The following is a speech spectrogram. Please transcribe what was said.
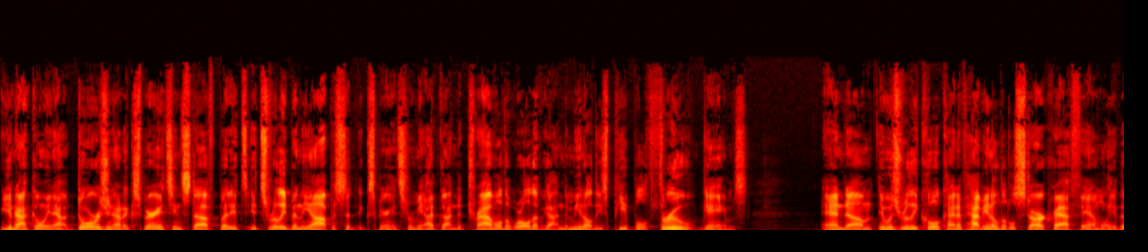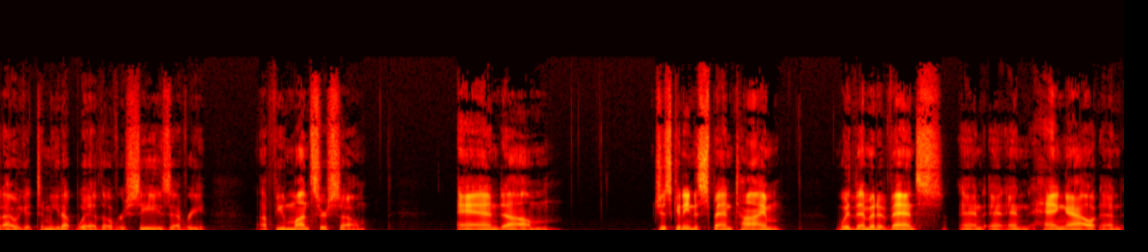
you're not going outdoors, you're not experiencing stuff, but it's it's really been the opposite experience for me. I've gotten to travel the world, I've gotten to meet all these people through games. And um, it was really cool kind of having a little StarCraft family that I would get to meet up with overseas every a few months or so. And um, just getting to spend time with them at events and, and, and hang out and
